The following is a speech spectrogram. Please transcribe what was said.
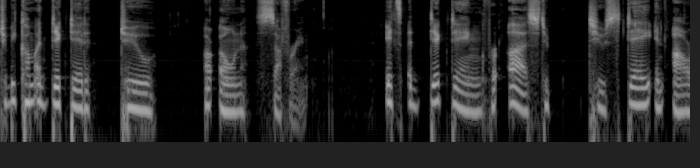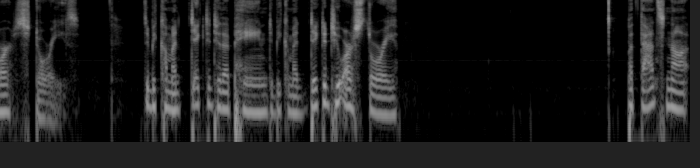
to become addicted to our own suffering. It's addicting for us to, to stay in our stories, to become addicted to that pain, to become addicted to our story But that's not,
